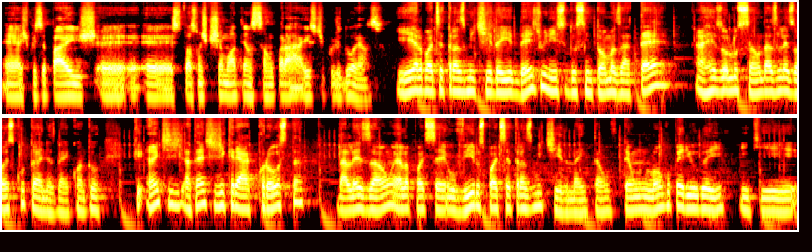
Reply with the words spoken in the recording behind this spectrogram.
é, as principais é, é, situações que chamam a atenção para esse tipo de doença. E ela pode ser transmitida aí desde o início dos sintomas até a resolução das lesões cutâneas, né? Enquanto antes, até antes de criar a crosta da lesão, ela pode ser, o vírus pode ser transmitido, né? Então tem um longo período aí em que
